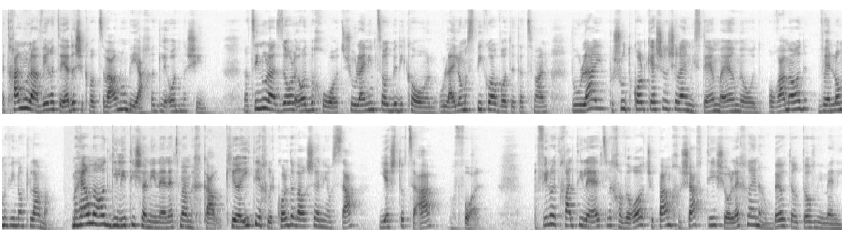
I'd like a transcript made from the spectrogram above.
התחלנו להעביר את הידע שכבר צברנו ביחד לעוד נשים. רצינו לעזור לעוד בחורות שאולי נמצאות בדיכאון, אולי לא מספיק אוהבות את עצמן, ואולי פשוט כל קשר שלהן מסתיים מהר מאוד, או רע מאוד, והן לא מבינות למה. מהר מאוד גיליתי שאני נהנית מהמחקר, כי ראיתי איך לכל דבר שאני עושה, יש תוצאה בפועל. אפילו התחלתי לייעץ לחברות שפעם חשבתי שהולך להן הרבה יותר טוב ממני.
